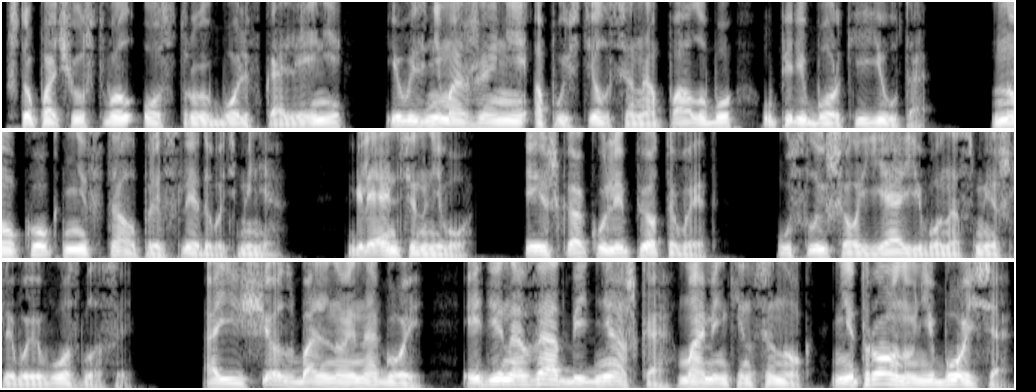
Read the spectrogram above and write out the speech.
что почувствовал острую боль в колене и в изнеможении опустился на палубу у переборки юта. Но Кок не стал преследовать меня. «Гляньте на него! Ишь, как улепетывает!» Услышал я его насмешливые возгласы. «А еще с больной ногой! Иди назад, бедняжка, маменькин сынок! Не трону, не бойся!»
